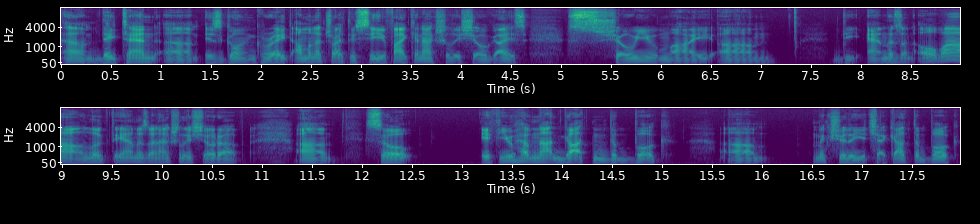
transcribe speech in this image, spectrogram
Um, day 10 um, is going great. I'm gonna try to see if i can actually show guys show you my um, the amazon oh wow look the amazon actually showed up um, so if you have not gotten the book um, make sure that you check out the book.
